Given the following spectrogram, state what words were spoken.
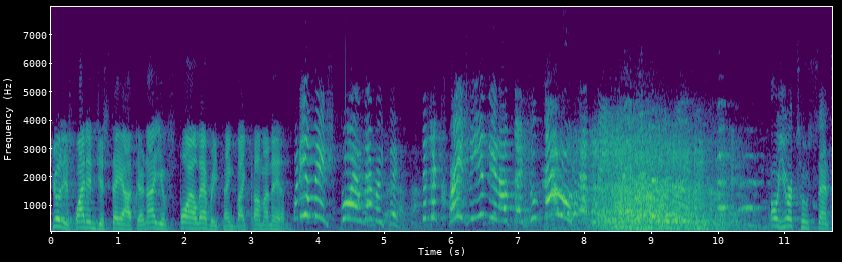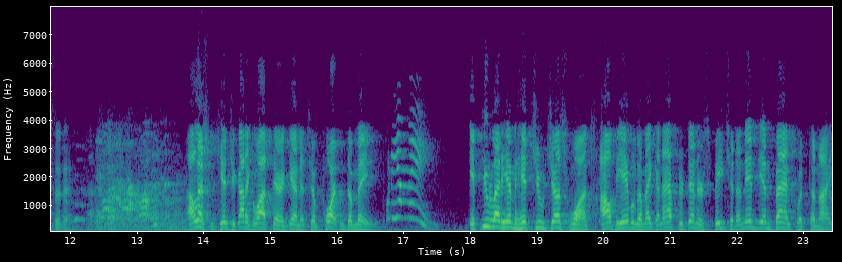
Julius, why didn't you stay out there? Now you've spoiled everything by coming in. What do you mean, spoiled everything? There's a crazy Indian out there shooting arrows at me. Oh, you're too sensitive. Now listen, kid, you got to go out there again. It's important to me. What do you mean? If you let him hit you just once, I'll be able to make an after-dinner speech at an Indian banquet tonight.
